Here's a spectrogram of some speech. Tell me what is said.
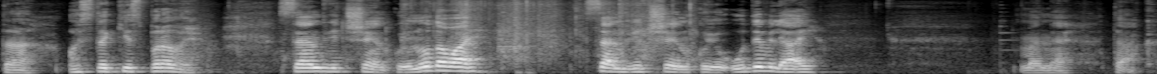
Так, ось такі справи. Сендвіч з шинкою. Ну давай. Сендвіч з шинкою. Удивляй. Мене. Так.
